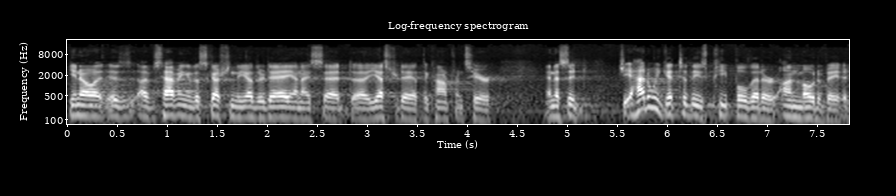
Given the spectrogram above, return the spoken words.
you know, I was having a discussion the other day, and I said, uh, yesterday at the conference here, and I said, gee, how do we get to these people that are unmotivated?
